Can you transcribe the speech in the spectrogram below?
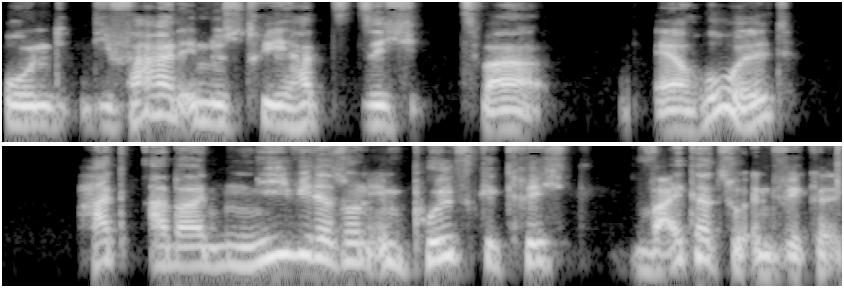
Und die Fahrradindustrie hat sich zwar erholt, hat aber nie wieder so einen Impuls gekriegt, weiterzuentwickeln.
